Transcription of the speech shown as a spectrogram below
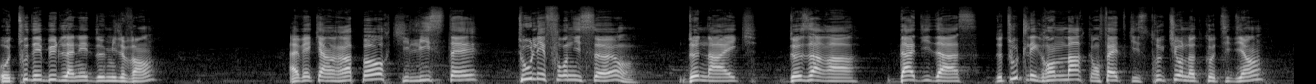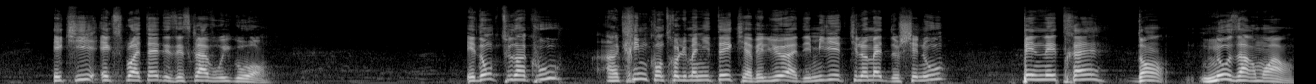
au tout début de l'année 2020 avec un rapport qui listait tous les fournisseurs de Nike, de Zara, d'Adidas, de toutes les grandes marques en fait qui structurent notre quotidien et qui exploitaient des esclaves ouïghours. Et donc tout d'un coup, un crime contre l'humanité qui avait lieu à des milliers de kilomètres de chez nous pénétrait dans nos armoires,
